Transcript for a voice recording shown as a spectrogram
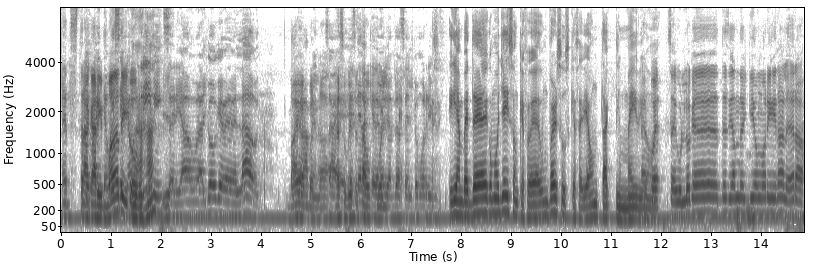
extra sería carismáticos. un sería un- algo que de verdad vale Vaya, la en pena. O sea, eso es de las que full. deberían de hacer como remix. Y en vez de como Jason, que fue un versus, que sería un tag team maybe. Eh, como- pues, según lo que decían del guion original, era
